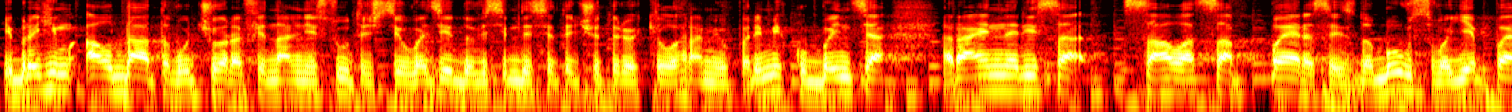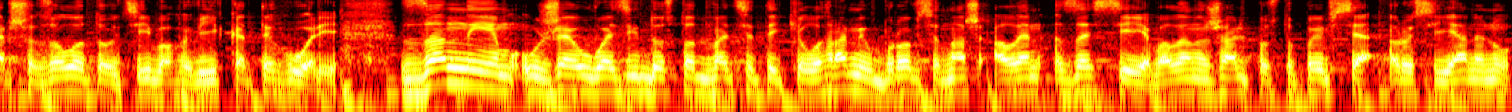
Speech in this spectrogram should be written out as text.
Ібрагім Алдатов учора в фінальній сутичці у вазі до 84 кілограмів переміг кубинця Райнеріса Саласа Переса і здобув своє перше золото у цій ваговій категорії. За ним уже у вазі до 120 кілограмів боровся наш Ален Засєєв. Але, на жаль, поступився росіянину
